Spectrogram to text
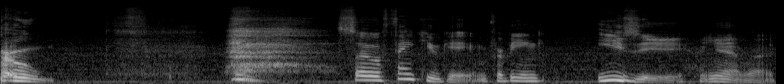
Boom! so thank you, game, for being easy. Yeah, right.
